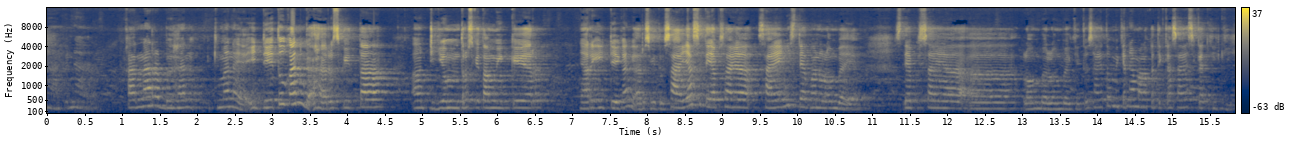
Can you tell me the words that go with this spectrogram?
nah benar. Karena rebahan gimana ya ide itu kan nggak harus kita eh, diem terus kita mikir nyari ide kan nggak harus gitu. Saya setiap saya saya ini setiap anu lomba ya setiap saya eh, lomba-lomba gitu saya tuh mikirnya malah ketika saya sikat gigi.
